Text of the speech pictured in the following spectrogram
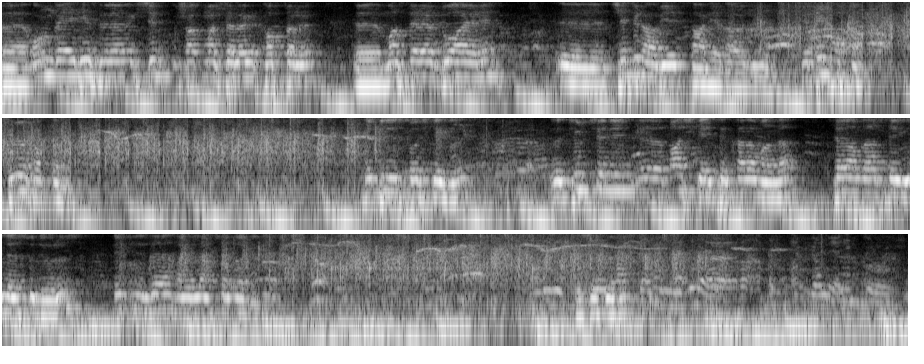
E, onun da hediyesini vermek için Uşak Masterlerin kaptanı, e, Masterler duayeni e, Çetin abiye sahneye davet ediyorum. Çetin kaptan. Buyur kaptanım. Hepiniz hoş geldiniz. Ee, Türkçenin e, başkenti Karaman'dan selamlar, sevgiler sunuyoruz. Hepinize hayırlı akşamlar diliyoruz. Teşekkür ederim. Afyon ya ilk kuruluştu.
